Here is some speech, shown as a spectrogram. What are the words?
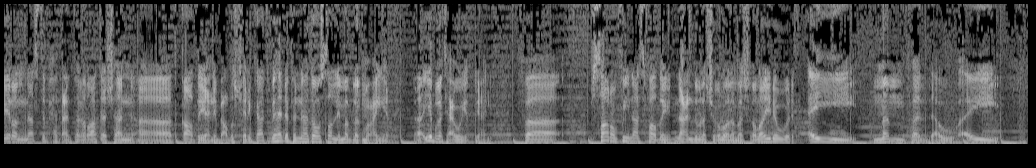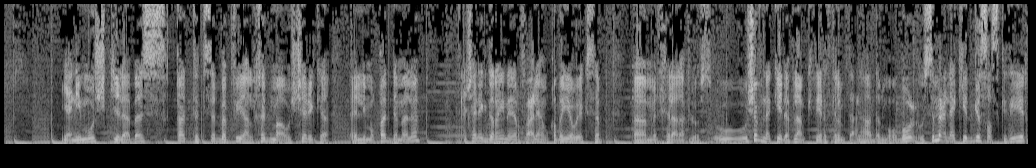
الأخيرة الناس تبحث عن ثغرات عشان آه، تقاضي يعني بعض الشركات بهدف أنها توصل لمبلغ معين. آه، يبغى تعويض يعني. فصاروا في ناس فاضيين لا عندهم لا شغل ولا مشغلة يدور أي منفذ أو أي يعني مشكلة بس قد تتسبب فيها الخدمة أو الشركة اللي مقدمة له عشان يقدر هنا يرفع عليهم قضية ويكسب آه، من خلالها فلوس. وشفنا أكيد أفلام كثير تكلمت عن هذا الموضوع وسمعنا أكيد قصص كثير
